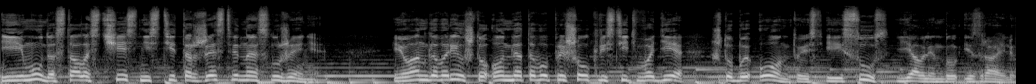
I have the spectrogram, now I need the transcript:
«И ему досталась честь нести торжественное служение. Иоанн говорил, что он для того пришел крестить в воде, чтобы он, то есть Иисус, явлен был Израилю.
